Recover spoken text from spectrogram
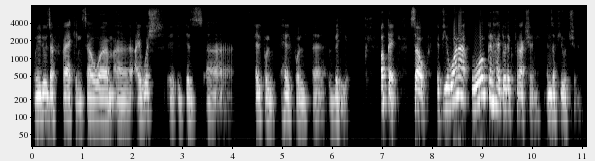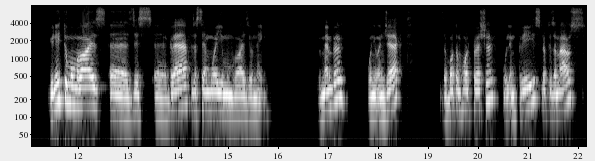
when you do the fracking. So um, uh, I wish it is uh, helpful, helpful video. Okay, so if you want to work in hydraulic fracturing in the future, you need to memorize uh, this uh, graph the same way you memorize your name. Remember, when you inject, the bottom hole pressure will increase. Look to the mouse,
